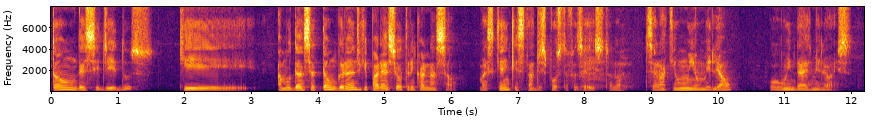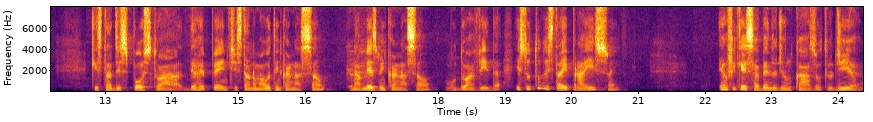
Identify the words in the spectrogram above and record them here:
tão decididos que a mudança é tão grande que parece outra encarnação. Mas quem que está disposto a fazer isto, não? Será que um em um milhão ou um em dez milhões? que está disposto a, de repente, estar numa outra encarnação, na mesma encarnação, mudou a vida. Isso tudo está aí para isso, hein? Eu fiquei sabendo de um caso outro dia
